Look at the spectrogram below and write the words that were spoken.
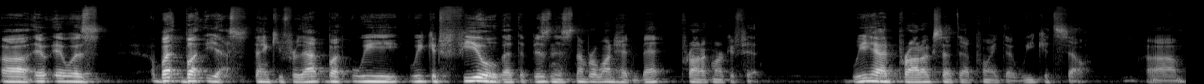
Uh, it, it, was, but but yes, thank you for that. But we we could feel that the business number one had met product market fit. We had products at that point that we could sell. Um,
